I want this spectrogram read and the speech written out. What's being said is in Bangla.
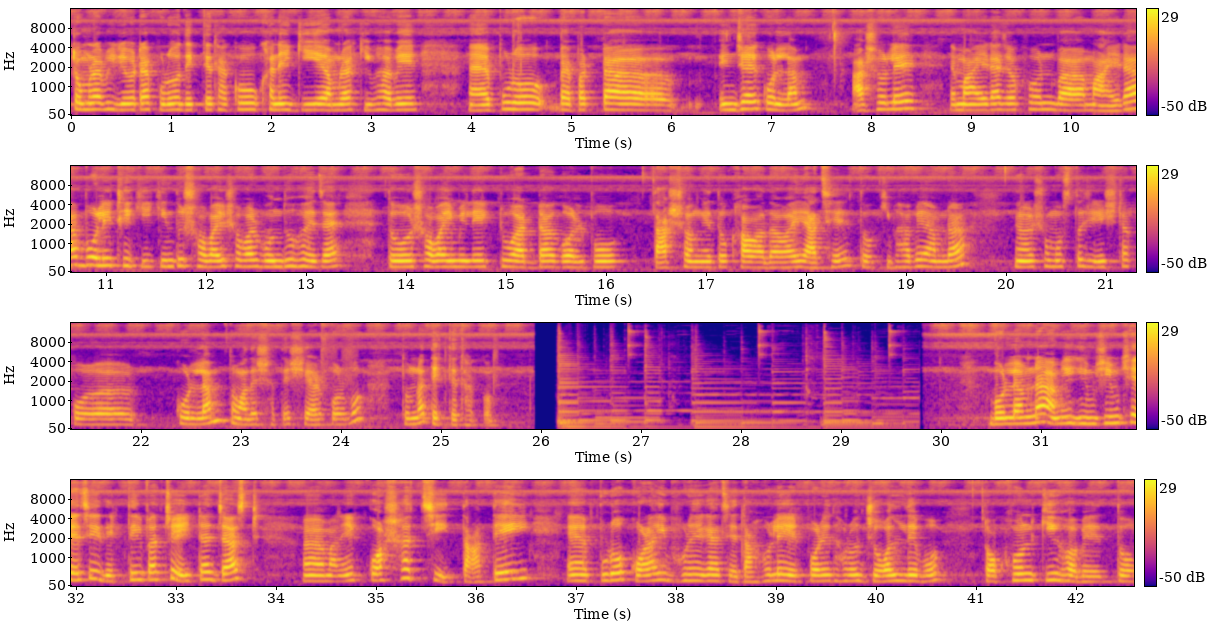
তোমরা ভিডিওটা পুরো দেখতে থাকো, ওখানে গিয়ে আমরা কীভাবে পুরো ব্যাপারটা এনজয় করলাম। আসলে মায়েরা যখন বা মায়েরা বলি ঠিকই, কিন্তু সবাই সবার বন্ধু হয়ে যায়। তো সবাই মিলে একটু আড্ডা, গল্প, তার সঙ্গে তো খাওয়া দাওয়াই আছে। তো কীভাবে আমরা সমস্ত জিনিসটা করলাম তোমাদের সাথে শেয়ার করব, তোমরা দেখতে থাকো। বললাম, না, আমি হিমশিম খেয়েছি, দেখতেই পাচ্ছ, এইটা জাস্ট মানে কষাচ্ছি, তাতেই পুরো কড়াই ভরে গেছে। তাহলে এরপরে ধরো জল দেব, তখন কি হবে? তো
